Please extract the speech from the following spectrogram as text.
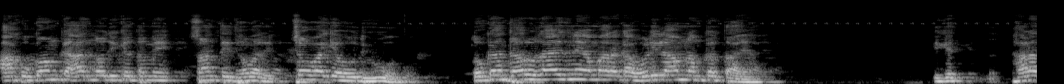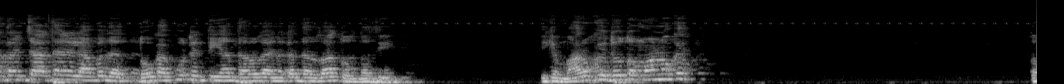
આખું ગામ કે આજ નો દી કે તમે શાંતિ સવારે છ વાગ્યા સુધી હુઓ તો કે અંધારો જાય જ નહીં અમારા કા વડીલા આમ નામ કરતા આયા. ઈ કે સાડા ત્રણ ચાર થાય ને એટલે આ બધા ધોકા કૂટે ને ત્યાં અંધારો જાય ને અંધારો જાતો જ નથી ઈ કે મારો કીધું તો માનો કે તો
